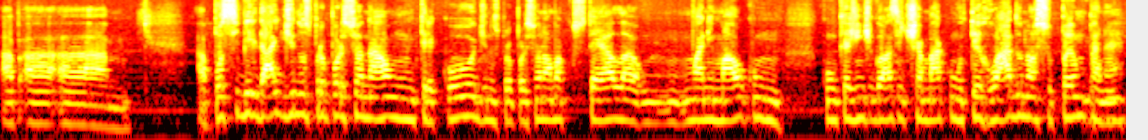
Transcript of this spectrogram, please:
a, a, a a possibilidade de nos proporcionar um entrecô, de nos proporcionar uma costela, um, um animal com, com o que a gente gosta de chamar com o terroir do nosso pampa, né?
